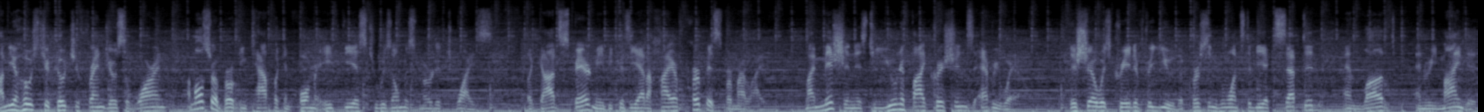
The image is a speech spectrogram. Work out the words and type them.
I'm your host, your coach, your friend, Joseph Warren. I'm also a broken Catholic and former atheist who was almost murdered twice. But God spared me because He had a higher purpose for my life. My mission is to unify Christians everywhere. This show was created for you, the person who wants to be accepted and loved and reminded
